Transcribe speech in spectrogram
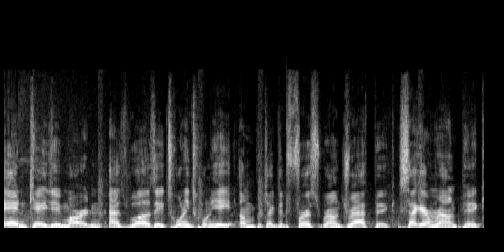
and KJ Martin, as well as a 2028 unprotected first round draft pick, second round pick,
